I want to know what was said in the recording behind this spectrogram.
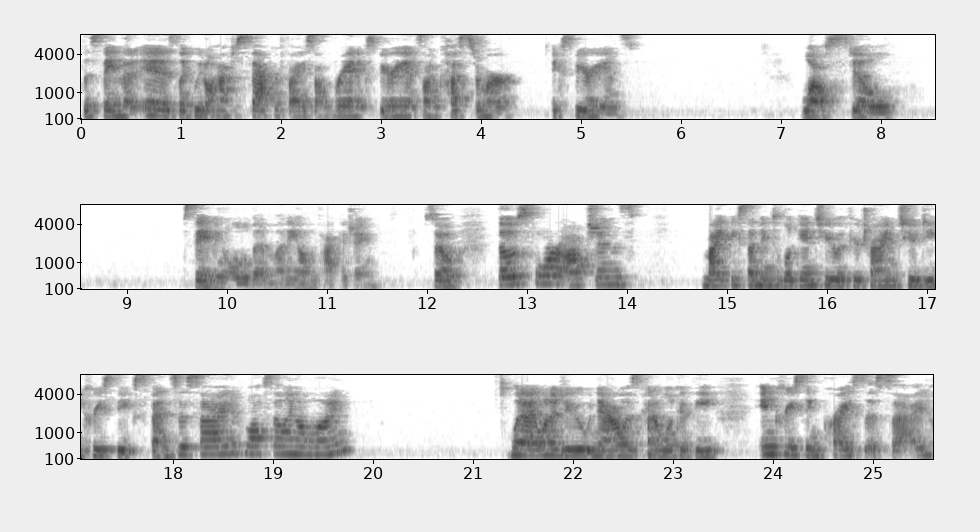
the same that it is. Like we don't have to sacrifice on brand experience, on customer experience, while still saving a little bit of money on the packaging. So those four options might be something to look into if you're trying to decrease the expenses side while selling online. What I want to do now is kind of look at the increasing prices side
